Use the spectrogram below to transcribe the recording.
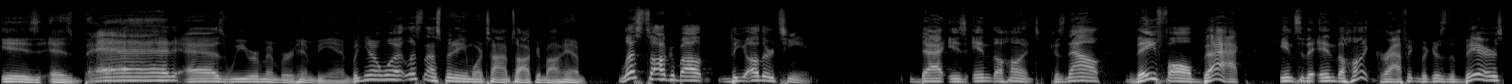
is as bad as we remembered him being. But you know what? Let's not spend any more time talking about him. Let's talk about the other team that is in the hunt because now they fall back into the in the hunt graphic because the Bears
